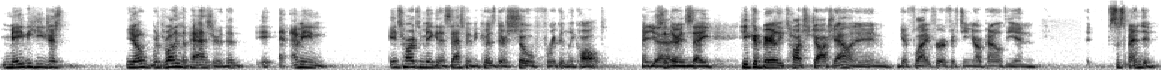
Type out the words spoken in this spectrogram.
maybe he just, you know, with running the passer, that it, I mean, it's hard to make an assessment because they're so frequently called. And you Yeah, sit there and say he could barely touch Josh Allen and, and get flagged for a 15 yard penalty and suspended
